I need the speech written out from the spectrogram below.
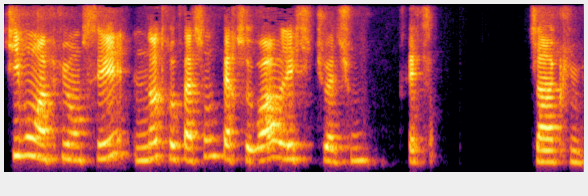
qui vont influencer notre façon de percevoir les situations stressantes. Ça inclut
